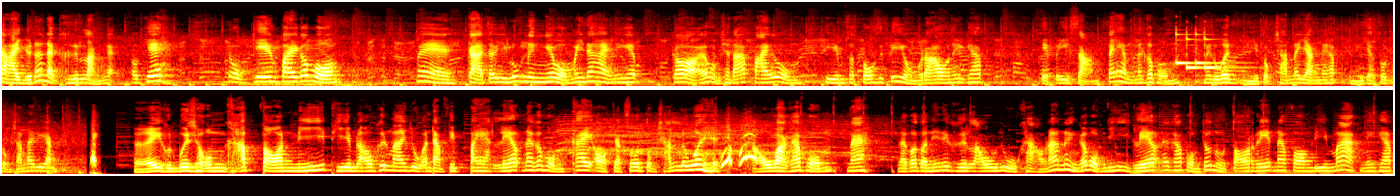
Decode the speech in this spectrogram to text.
จ่ายอยู่นั่นแหละคืนหลังอะโอเคจบเกมไปครับผม แม่กะจะอีกลูกนึงไงผมไม่ได้นี่ครับก็ให้ผมชนะไปครับผมทีมสโตซิตี้ของเรานี่ครับเก็บไปอีก 3 แต้มนะครับผมไม่รู้ว่าหนีตกชั้นได้ยังนะครับหนีจากโซนตกชั้นได้หรือยังเฮ้ยคุณผู้ชมครับ ตอนนี้ทีมเราขึ้นมาอยู่อันดับ 18 แล้วนะครับผมใกล้ออกจากโซนตกชั้นแล้วเว้ยเอาว่ะครับผมนะแล้วก็ตอนนี้นี่คือเราอยู่ข่าวหน้าหนึ่งครับผมยิงอีกแล้วนะครับผมเจ้าหนูตอเรสนะฟอร์มดีมากนี่ครับ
